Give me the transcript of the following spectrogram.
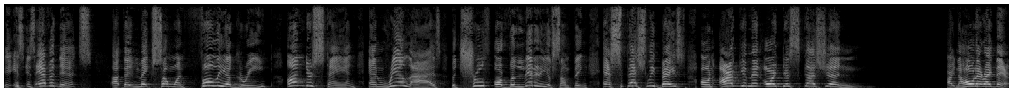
It's, it's evidence uh, that makes someone fully agree, understand, and realize the truth or validity of something, especially based on argument or discussion. All right, now hold that right there.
